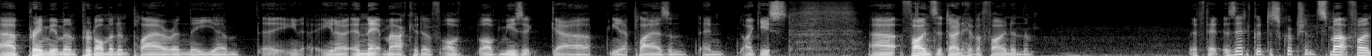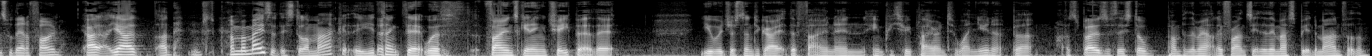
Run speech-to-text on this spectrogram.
uh, premium and predominant player in the um, uh, you know you know in that market of of, of music uh, you know players and and I guess uh, phones that don't have a phone in them. If that is that a good description? Smartphones without a phone. Uh, yeah, I, I'm amazed that there's still a market there. You'd think that with phones getting cheaper, that you would just integrate the phone and MP3 player into one unit. But I suppose if they're still pumping them out left, right, and centre, there must be a demand for them.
